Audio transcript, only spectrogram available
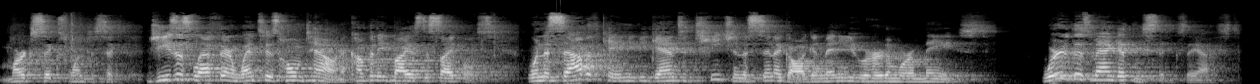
Mark 6, 1 to 6. Jesus left there and went to his hometown, accompanied by his disciples. When the Sabbath came, he began to teach in the synagogue, and many who heard him were amazed. Where did this man get these things? They asked.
